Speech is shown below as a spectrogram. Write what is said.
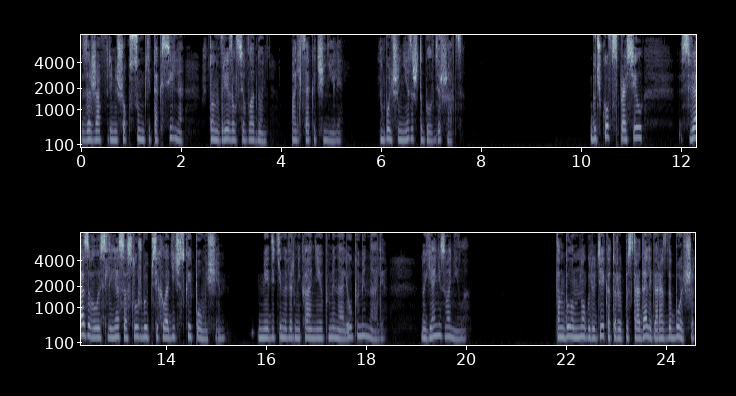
зажав ремешок сумки так сильно, что он врезался в ладонь. Пальцы окоченели, но больше не за что было держаться. Бычков спросил, связывалась ли я со службой психологической помощи. Медики наверняка о ней упоминали, упоминали. Но я не звонила. Там было много людей, которые пострадали гораздо больше.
